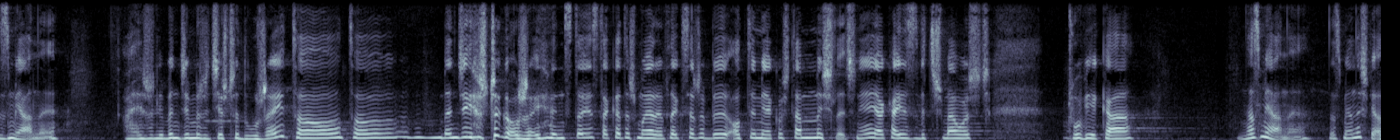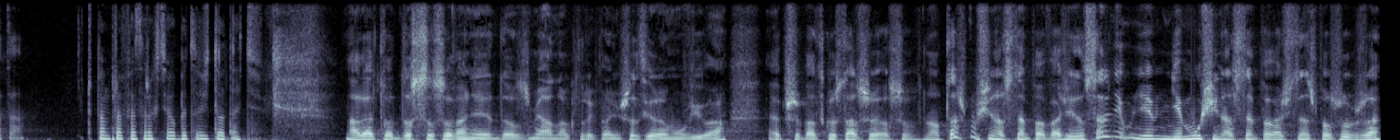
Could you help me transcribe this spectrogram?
zmiany. A jeżeli będziemy żyć jeszcze dłużej, to, to będzie jeszcze gorzej. Więc to jest taka też moja refleksja, żeby o tym jakoś tam myśleć, nie? jaka jest wytrzymałość człowieka na zmianę, na zmianę świata. Czy pan profesor chciałby coś dodać? No ale to dostosowanie do zmian, o których pani przed chwilą mówiła, w przypadku starszych osób, no też musi następować i wcale nie, nie, nie musi następować w ten sposób, że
